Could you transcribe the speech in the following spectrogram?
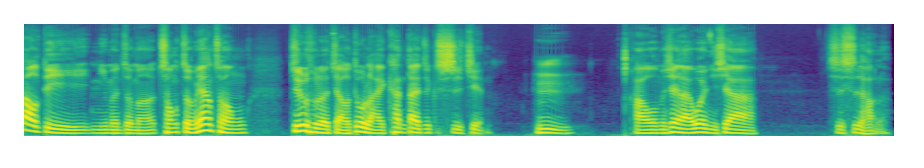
到底你们怎么从怎么样从基督徒的角度来看待这个事件？嗯，好，我们先来问一下十四好了。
